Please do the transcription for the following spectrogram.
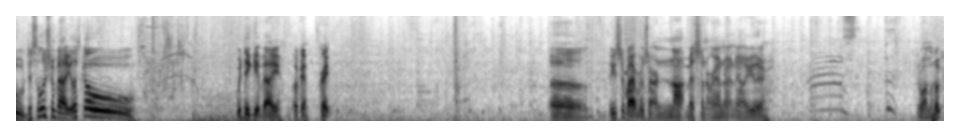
Ooh, dissolution value. Let's go. We did get value. Okay, great. Uh, these survivors are not messing around right now either. Get them on the hook.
